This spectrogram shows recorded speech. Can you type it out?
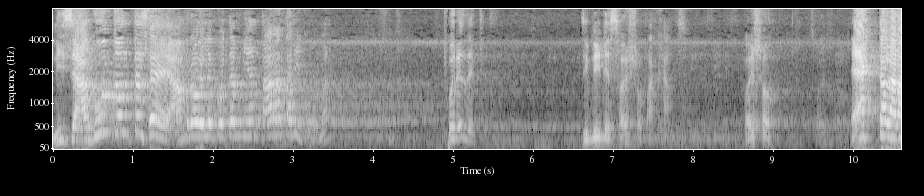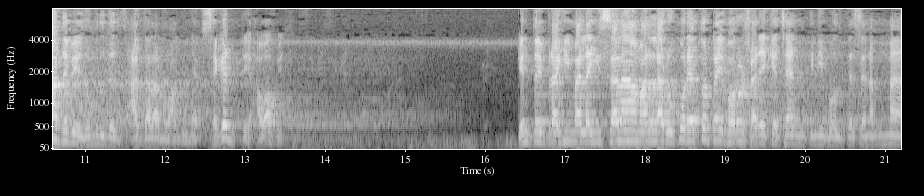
নিচে আগুন জ্বলতেছে, আমরা হইলে কইতাম, মিয়া, তাড়াতাড়ি করো না। পড়ে যাইতেছে। জিবিরিলে ছয়শো পাখা আছে। কয়শো একটা লাড়া দেবে, নমরুদের জ্বালানো আগুন, এক সেকেন্ডে হাওয়া হয়ে যাবে। কিন্তু ইব্রাহিম আলাই ইসালাম আল্লাহর উপর এতটাই ভরসা রেখেছেন, তিনি বলতেছেন, আম্মা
